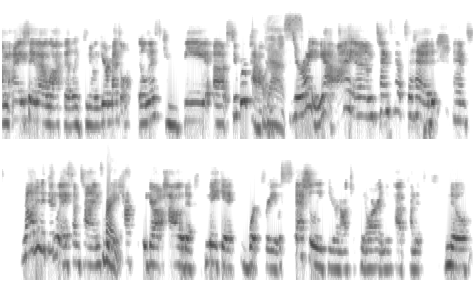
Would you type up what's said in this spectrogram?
Um, I say that a lot that like, you know, your mental illness can be a superpower. Yes. You're right. Yeah. I am 10 steps ahead and not in a good way sometimes. Right. You have to figure out how to make it work for you, especially if you're an entrepreneur and you have kind of no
